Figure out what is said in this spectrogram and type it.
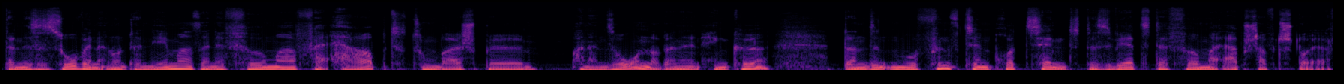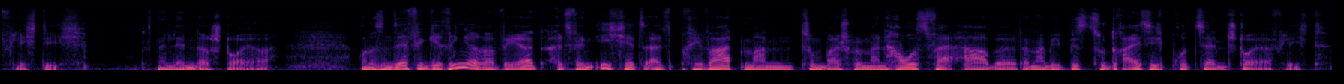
dann ist es so, wenn ein Unternehmer seine Firma vererbt, zum Beispiel an einen Sohn oder einen Enkel, dann sind nur 15 Prozent des Werts der Firma erbschaftssteuerpflichtig. Das ist eine Ländersteuer. Und das ist ein sehr viel geringerer Wert, als wenn ich jetzt als Privatmann zum Beispiel mein Haus vererbe. Dann habe ich bis zu 30 Prozent Steuerpflicht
